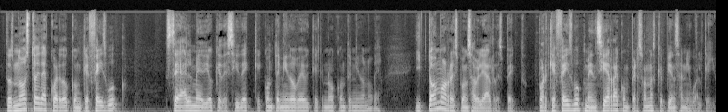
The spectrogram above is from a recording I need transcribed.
Entonces no estoy de acuerdo con que Facebook sea el medio que decide qué contenido veo y qué no contenido no veo. Y tomo responsabilidad al respecto, porque Facebook me encierra con personas que piensan igual que yo.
